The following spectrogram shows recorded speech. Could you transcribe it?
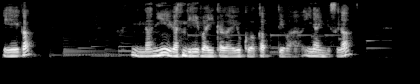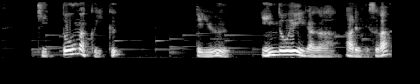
映画何映画で言えばいいかがよくわかってはいないんですが、きっとうまくいくっていうインド映画があるんですが、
